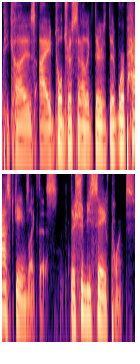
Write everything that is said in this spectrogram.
because I told Tristan, I was like, "There's there, we're past games like this. There should be save points.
